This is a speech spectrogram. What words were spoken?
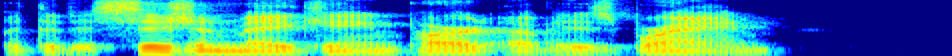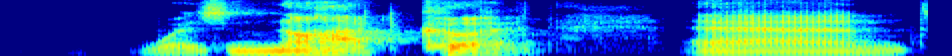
but the decision making part of his brain was not good. And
